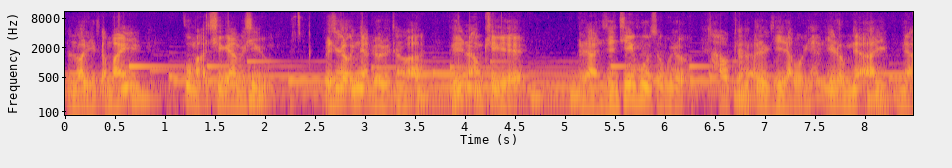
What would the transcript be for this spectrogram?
ကျွန်တော်ဒီတမိုင်းကိုမှအခြေခံမရှိဘူးမရှိတော့အင်းပြောလို့ကျွန်တော်ကဘင်းအောင်ခေရဲ့ အဲ့ဒါရင်ချင်းမှုဆိုပြီးတော့ဟုတ်ကျွန်ကဲ့တော်အဲ့လိုရေးတာပေါ့ဗျာရေးတော့နဲ့အားဒီနာ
